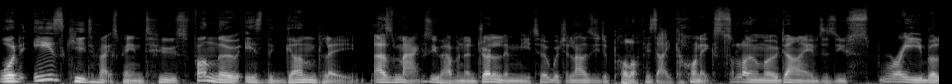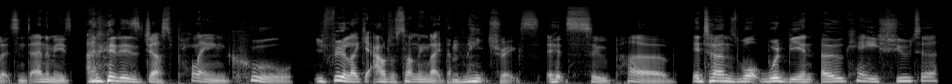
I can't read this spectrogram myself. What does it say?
What is key to Max Payne 2's fun though is the gunplay. As Max, you have an adrenaline meter which allows you to pull off his iconic slow-mo dives as you spray bullets into enemies, and it is just plain cool. You feel like you're out of something like The Matrix. It's superb. It turns what would be an okay shooter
